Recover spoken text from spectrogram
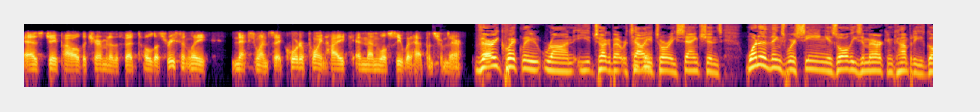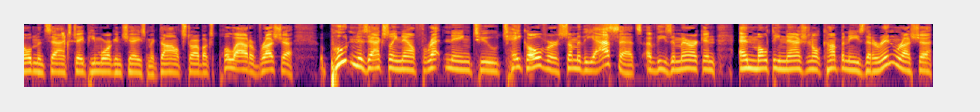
as Jay Powell, the chairman of the Fed, told us recently, next Wednesday. Quarter point hike, and then we'll see what happens from there. Very quickly, Ron, you talk about retaliatory mm-hmm. sanctions. One of the things we're seeing is all these American companies, Goldman Sachs, JP Morgan Chase, McDonald's, Starbucks, pull out of Russia. Putin is actually now threatening to take over some of the assets of these American and multinational companies that are in Russia.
